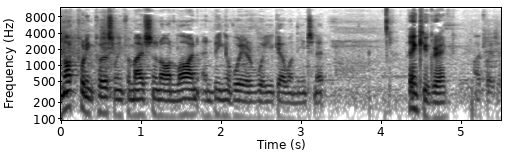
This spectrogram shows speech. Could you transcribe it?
not putting personal information online and being aware of where you go on the internet. Thank you, Greg. My pleasure.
